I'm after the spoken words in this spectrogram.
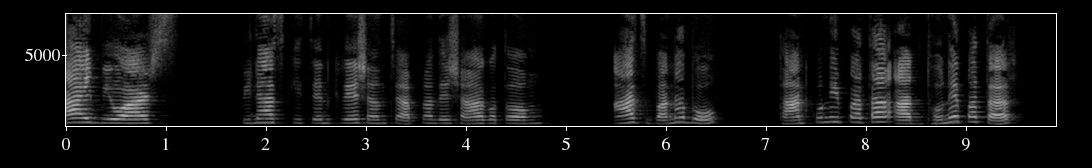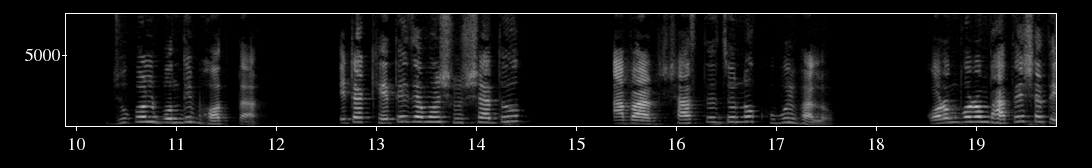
হাই ভিউয়ার্স পিনাস কিচেন ক্রিয়েশনসে আপনাদের স্বাগতম। আজ বানাবো থানকুনি পাতা আর ধনে পাতার যুগলবন্দি ভর্তা। এটা খেতে যেমন সুস্বাদু, আবার স্বাস্থ্যের জন্য খুবই ভালো। গরম গরম ভাতের সাথে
